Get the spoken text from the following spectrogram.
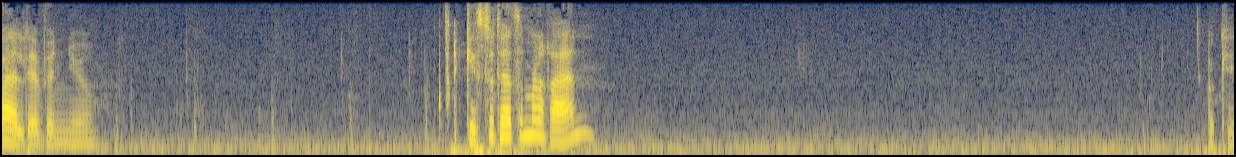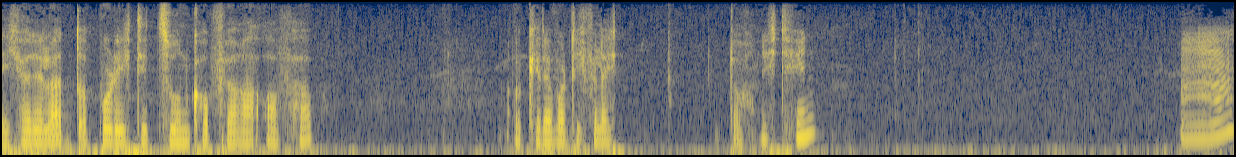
Wild Avenue. Gehst du da jetzt mal rein? Okay, ich höre die Leute, obwohl ich die Zoom-Kopfhörer auf habe. Okay, da wollte ich vielleicht doch nicht hin. Hm.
